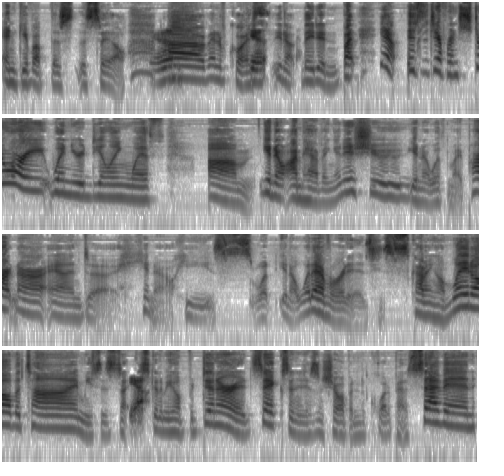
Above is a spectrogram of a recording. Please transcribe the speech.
and give up this the sale. Yeah. Um, and of course, yeah. you know they didn't. But you know, it's a different story when you're dealing with um, you know, I'm having an issue, you know, with my partner, and uh, you know, he's what, you know, whatever it is, he's coming home late all the time. He says yeah. he's going to be home for dinner at six, and he doesn't show up until quarter past seven.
